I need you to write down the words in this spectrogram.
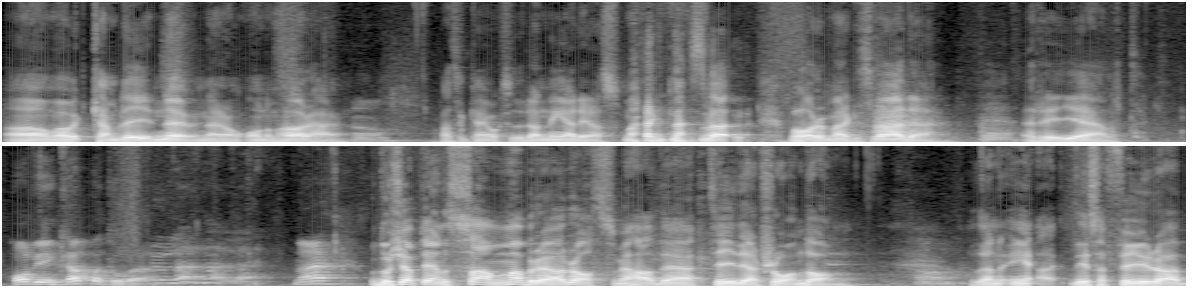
Ja, vad kan bli nu när de, om de hör det här. Ja. Fast det kan ju också dra ner deras varumärkesvärde rejält. Har vi en klappa Tove? Nej. Och då köpte jag ändå samma brödrost som jag hade tidigare från dem. Den är, det är så fyra,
